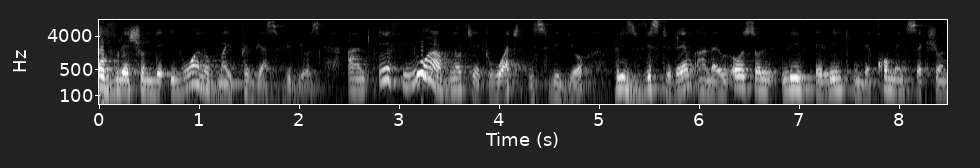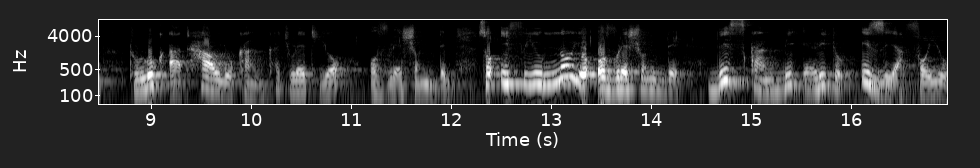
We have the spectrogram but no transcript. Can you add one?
ovulation day in one of my previous videos. And if you have not yet watched this video, please visit them and I will also leave a link in the comment section to look at how you can calculate your ovulation day. So if you know your ovulation day, this can be a little easier for you.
